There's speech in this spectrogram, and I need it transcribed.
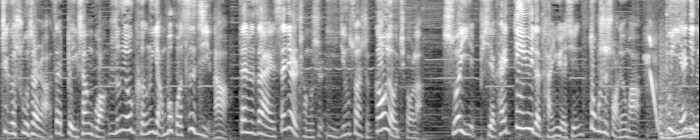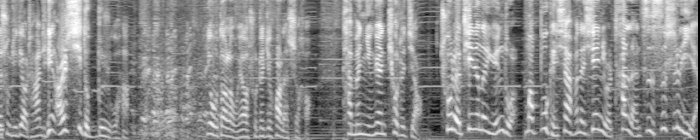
这个数字啊，在北上广仍有可能养不活自己呢，但是在三线城市已经算是高要求了。所以，撇开地域的谈月薪，都是耍流氓。不严谨的数据调查，连儿戏都不如哈。又到了我要说这句话的时候，他们宁愿跳着脚，戳着天上的云朵，骂不肯下凡的仙女贪婪、自私、势利眼；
